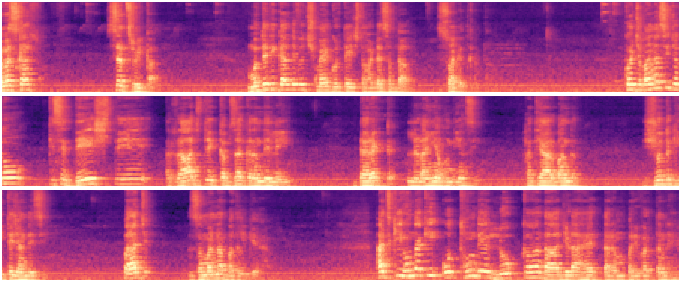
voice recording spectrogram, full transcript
ਨਮਸਕਾਰ, ਸਤਿ ਸ੍ਰੀ ਅਕਾਲ। ਮੁੱਦੇ ਦੀ ਗੱਲ ਦੇ ਵਿੱਚ ਮੈਂ ਗੁਰਤੇਜ ਤੁਹਾਡਾ ਸਭ ਦਾ ਸਵਾਗਤ ਕਰਦਾ ਕੋਈ ਜ਼ਮਾਨਾ ਸੀ ਜਦੋਂ ਕਿਸੇ ਦੇਸ਼ ਤੇ ਰਾਜ ਤੇ ਕਬਜ਼ਾ ਕਰਨ ਦੇ ਲਈ ਡਾਇਰੈਕਟ ਲੜਾਈਆਂ ਹੁੰਦੀਆਂ ਸੀ, ਹਥਿਆਰਬੰਦ ਯੁੱਧ ਕੀਤੇ ਜਾਂਦੇ ਸੀ, ਪਰ ਅੱਜ ਜ਼ਮਾਨਾ ਬਦਲ ਗਿਆ। ਅੱਜ ਕੀ ਹੁੰਦਾ ਕਿ ਉੱਥੋਂ ਦੇ ਲੋਕਾਂ ਦਾ ਜਿਹੜਾ ਹੈ ਧਰਮ ਪਰਿਵਰਤਨ ਹੈ,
